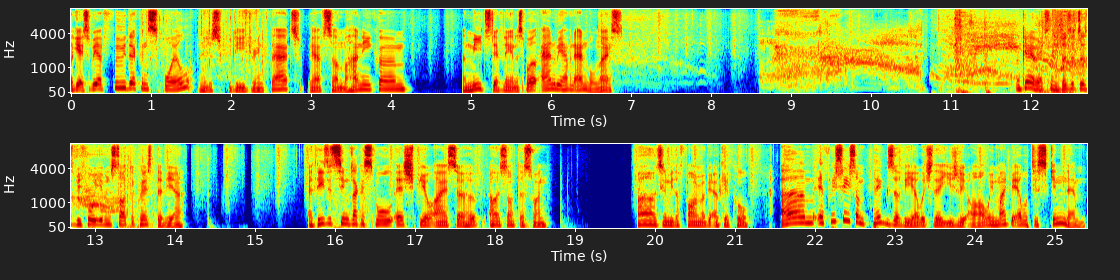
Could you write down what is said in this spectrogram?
Okay, so we have food that can spoil. Let me just quickly drink that. We have some honeycomb. The meat's definitely going to spoil. And we have an anvil. Nice. Okay, we have some visitors before we even start the quest, Livia. At least it seems like a small-ish POI, so hope... Oh, it's not this one. Oh, it's going to be the farm over here. Okay, cool. Um, if we see some pigs over here, which they usually are, we might be able to skin them.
